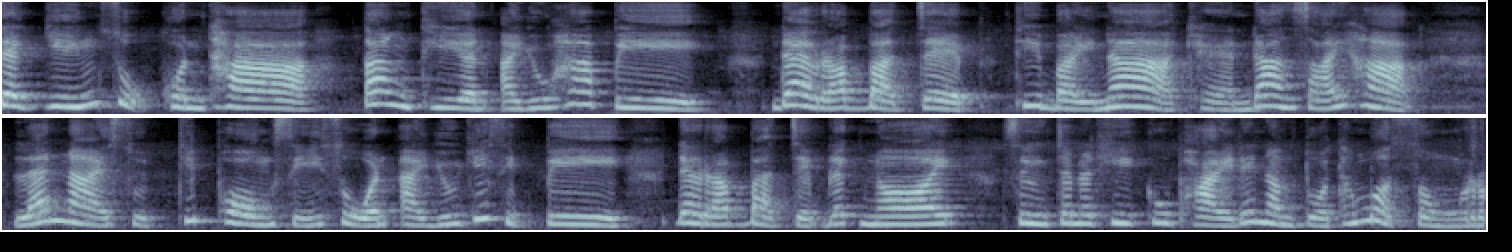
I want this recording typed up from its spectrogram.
เด็กหญิงสุคนทา ตั้งเทียนอายุ 5 ปี ได้รับบาดเจ็บที่ใบหน้าแขนด้านซ้ายหัก และนายสุดทิพงศ์ศรีสวนอายุ 20 ปี ได้รับบาดเจ็บเล็กน้อย ซึ่งเจ้าหน้าที่กู้ภัยได้นำตัวทั้งหมดส่งโร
